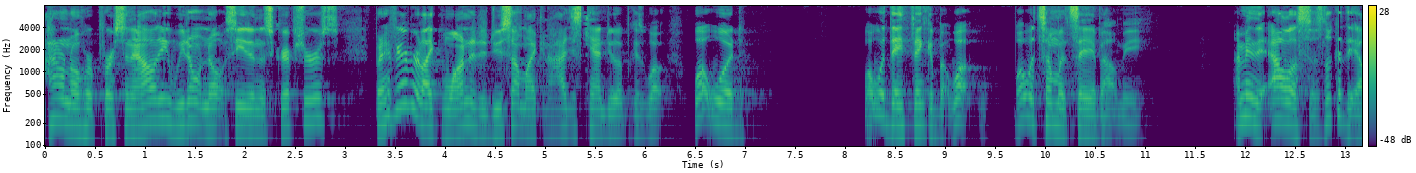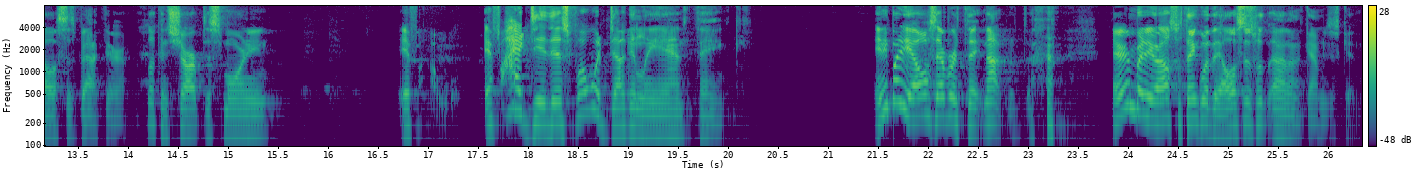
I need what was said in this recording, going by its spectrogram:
I don't know her personality. We don't know, see it in the scriptures. But have you ever like wanted to do something like, oh, I just can't do it because what, what would, what would they think about, what, what would someone say about me? I mean, the Ellises, look at the Ellises back there, looking sharp this morning. If, if I did this, what would Doug and Leanne think? Anybody else ever think, not, everybody else would think what the Ellises would, oh, no, okay, I'm just kidding.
